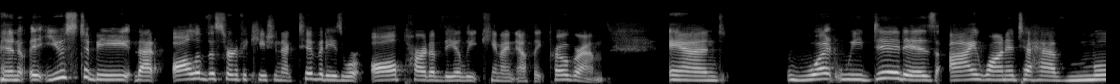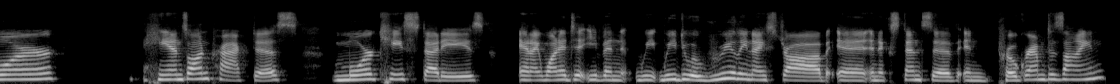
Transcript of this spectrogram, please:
And it used to be that all of the certification activities were all part of the Elite Canine Athlete Program. And what we did is I wanted to have more hands on practice, more case studies, and I wanted to even we we do a really nice job in, and extensive in program design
